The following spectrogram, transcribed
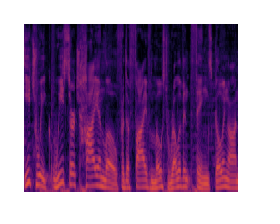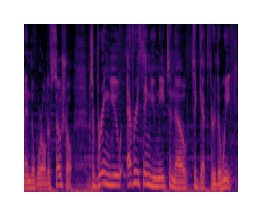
Each week, we search high and low for the five most relevant things going on in the world of social to bring you everything you need to know to get through the week.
